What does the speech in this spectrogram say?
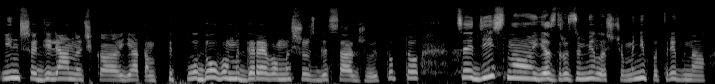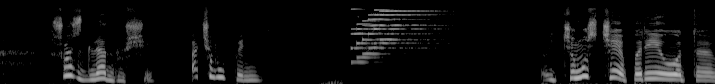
інша діляночка, я там під плодовими деревами щось досаджую. Тобто, це дійсно я зрозуміла, що мені потрібно щось для душі. А чому б і ні? Чому ще період е,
